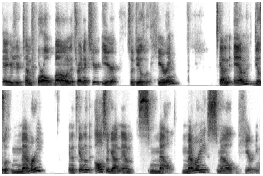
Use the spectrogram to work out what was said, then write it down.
Okay, here's your temporal bone. It's right next to your ear. So it deals with hearing. It's got an M, deals with memory, and it's to also got an M, smell, memory, smell, hearing,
